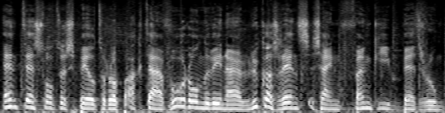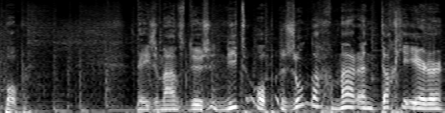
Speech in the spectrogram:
En tenslotte speelt Rob Acta voorrondewinnaar Lucas Rens zijn funky bedroom pop. Deze maand dus niet op zondag, maar een dagje eerder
